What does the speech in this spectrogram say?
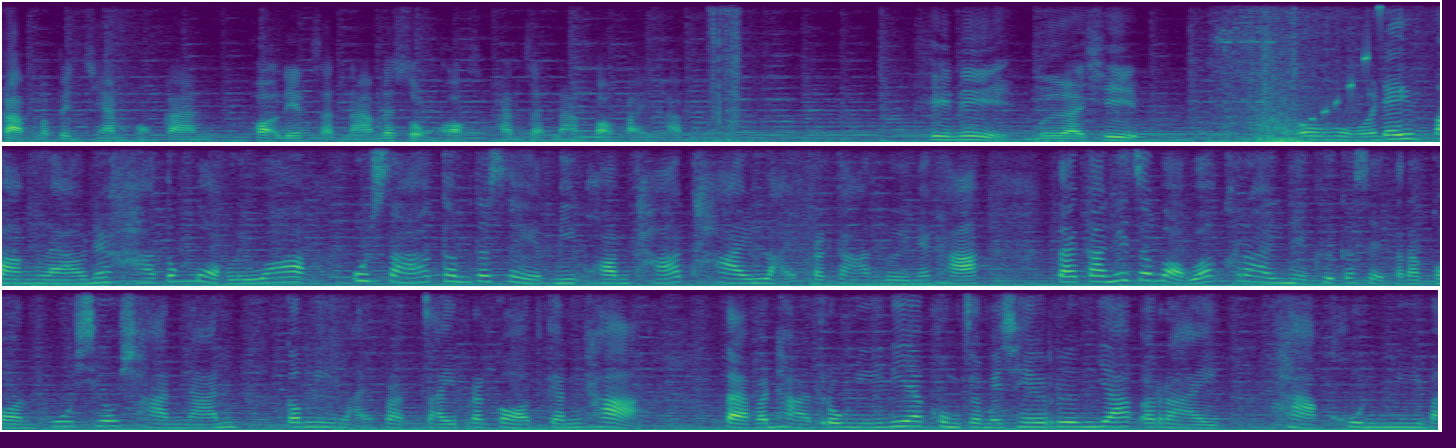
กลับมาเป็นแชมป์ของการเพาะเลี้ยงสัตว์น้ำและส่งออกพันธุ์สัตว์น้ำต่อไปครับ ที่นี่มืออาชีพโอ้โห ได้ฟังแล้วนะคะ ต้องบอกเลยว่าอุตสาหกรรมเกษตรมีความท้าทายหลายประการเลยนะคะ แต่การที่จะบอกว่าใครเนี่ยคือเกษตรกรผู้เชี่ยวชาญนั้น ก็มีหลายปัจจัยประกอบกันค่ะ แต่ปัญหาตรงนี้เนี่ยคงจะไม่ใช่เรื่องยากอะไร หากคุณมีใบ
